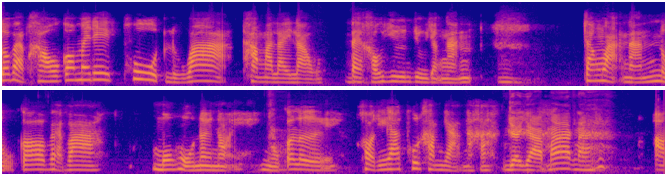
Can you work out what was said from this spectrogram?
ก็แบบเขาก็ไม่ได้พูดหรือว่าทำอะไรเรา แต่เขายืนอยู่อย่างนั้นอืมจังหวะนั้นหนูก็แบบว่า โมโหหน่อยๆหนูก็เลย ขออนุญาตพูดคำหยาบนะคะอย่าหยาบมากนะอ๋อ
